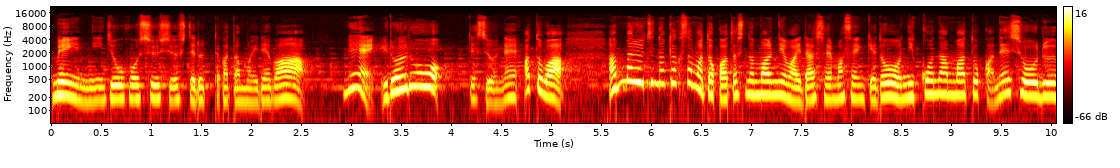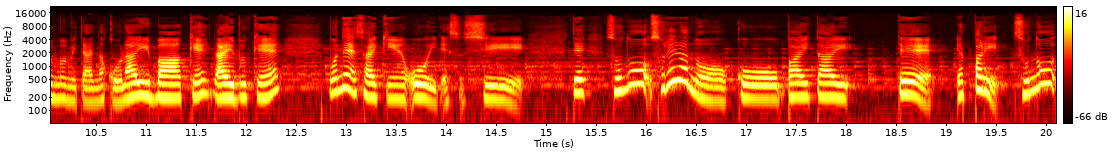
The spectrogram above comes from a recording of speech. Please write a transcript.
メインに情報収集してるって方もいればねいろいろですよね。あとはあんまりうちのお客様とか私の周りにはいらっしゃいませんけどニコ生とかねショールームみたいなこうライバー系ライブ系もね最近多いですしでそのそれらのこう媒体ってやっぱりその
